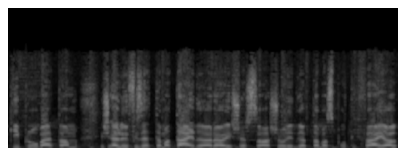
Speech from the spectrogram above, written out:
kipróbáltam, és előfizettem a Tidalra, és összehasonlítgattam a Spotify-jal.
